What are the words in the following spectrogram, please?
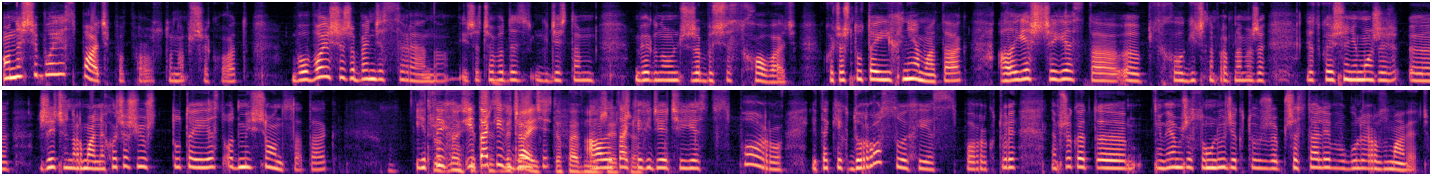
one się boje spać po prostu na przykład. Bo boję się, że będzie syrena i że trzeba gdzieś tam biegnąć, żeby się schować. Chociaż tutaj ich nie ma, tak? Ale jeszcze jest ta e, psychologiczna problema, że dziecko jeszcze nie może e, żyć normalnie, chociaż już tutaj jest od miesiąca, tak? I, Trudno tych, się i takich dzieci, do pewnych ale rzeczy. takich dzieci jest sporo i takich dorosłych jest sporo, które na przykład e, wiem, że są ludzie, którzy przestali w ogóle rozmawiać.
